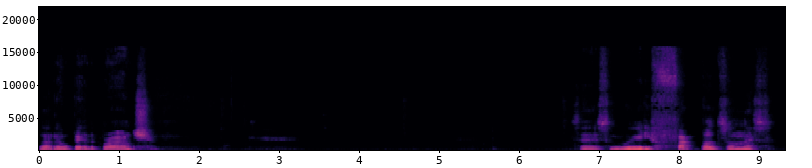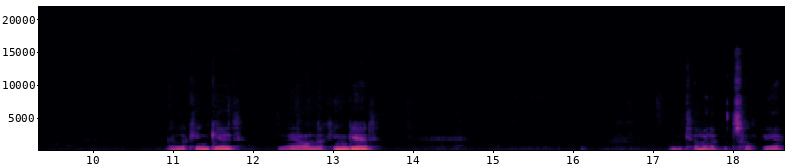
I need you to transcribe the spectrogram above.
that little bit of the branch. So there's some really fat buds on this. They're looking good. They are looking good. Coming up the top here.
